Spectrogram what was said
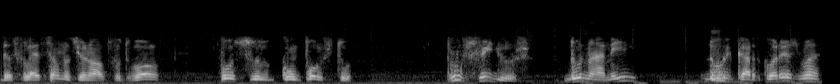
da Seleção Nacional de Futebol fosse composto pelos filhos do Nani, do Ricardo Quaresma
